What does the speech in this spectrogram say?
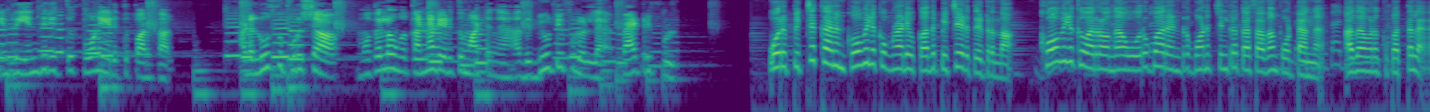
என்று எந்திரித்து போனை எடுத்து பார்த்தாள். அட லூசு புருஷா முதல்ல உங்க கண்ணாடி எடுத்து மாட்டுங்க. அது பியூட்டிஃபுல் இல்ல பேட்டரி ஃபுல் ஒரு பிச்சைக்காரன் கோவிலுக்கு முன்னாடி உட்காந்து பிச்சை எடுத்துட்டு இருந்தான். கோவிலுக்கு வர்றவங்க ஒரு ரூபாய் ரெண்டு போன சில்லற காசா தான் போட்டாங்க. அது அவனுக்கு பத்தல.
